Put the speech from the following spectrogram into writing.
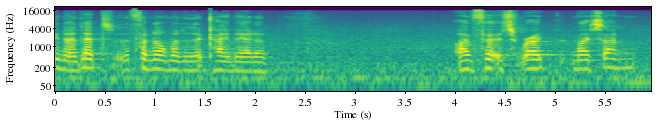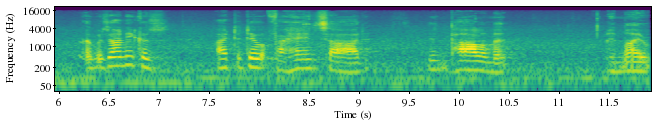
you know, that's the phenomenon that came out of. I first wrote my son, it was only because I had to do it for Hansard in Parliament, and my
